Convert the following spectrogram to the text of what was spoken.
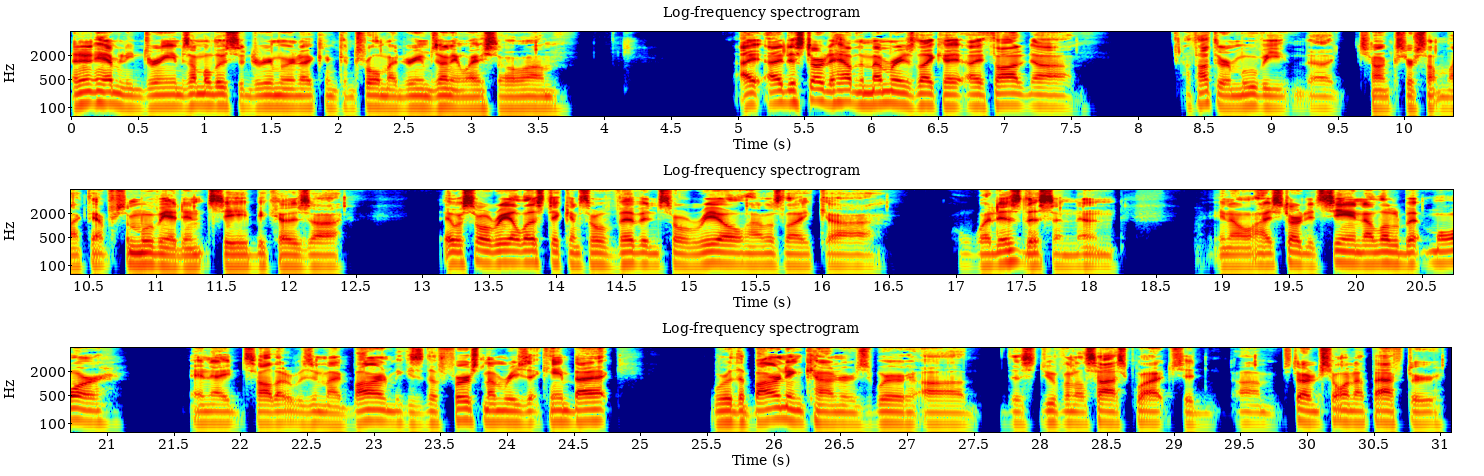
I didn't have any dreams. I'm a lucid dreamer and I can control my dreams anyway. So, um, I I just started having the memories like I, I thought. Uh, I thought there were movie uh, chunks or something like that for some movie I didn't see because uh, it was so realistic and so vivid and so real. I was like, uh, what is this? And then, you know, I started seeing a little bit more and I saw that it was in my barn because the first memories that came back were the barn encounters where uh, this juvenile Sasquatch had um, started showing up after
